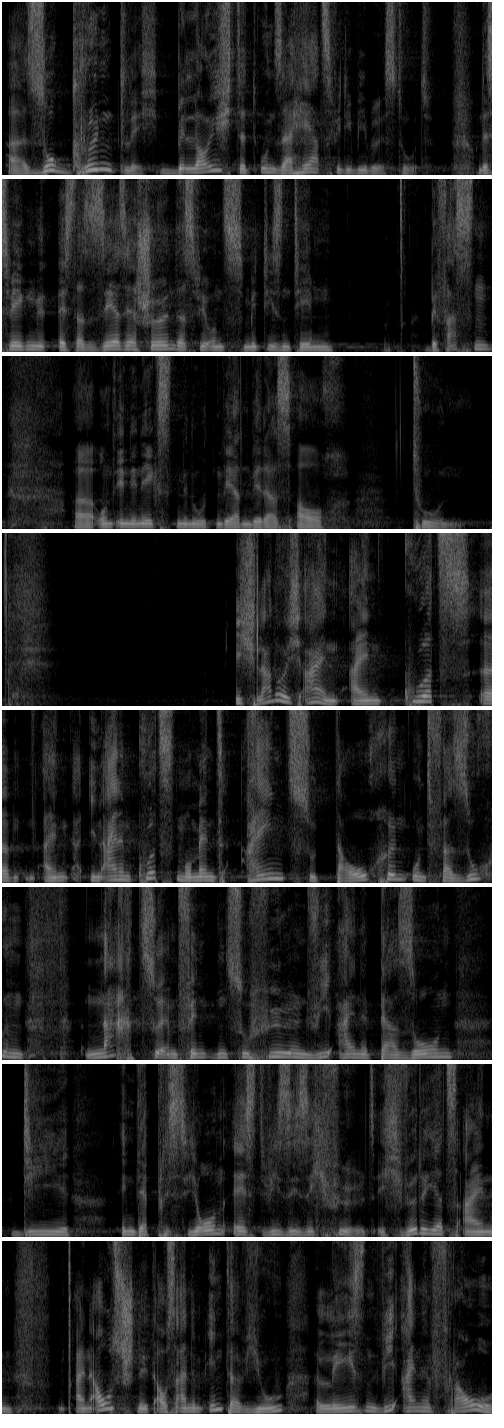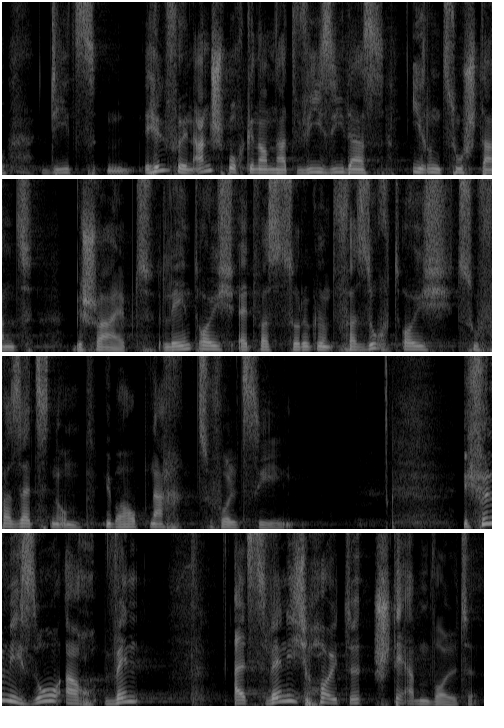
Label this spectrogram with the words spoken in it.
äh, so gründlich beleuchtet unser Herz, wie die Bibel es tut. Und deswegen ist das sehr, sehr schön, dass wir uns mit diesen Themen befassen. Äh, und in den nächsten Minuten werden wir das auch tun. Ich lade euch ein, ein kurz, äh, ein, in einem kurzen Moment einzutauchen und versuchen nachzuempfinden, zu fühlen, wie eine Person, die in Depression ist, wie sie sich fühlt. Ich würde jetzt ein, ein Ausschnitt aus einem Interview lesen, wie eine Frau, die Hilfe in Anspruch genommen hat, wie sie das ihren Zustand beschreibt. Lehnt euch etwas zurück und versucht euch zu versetzen, um überhaupt nachzuvollziehen. Ich fühle mich so, auch wenn, als wenn ich heute sterben wollte.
